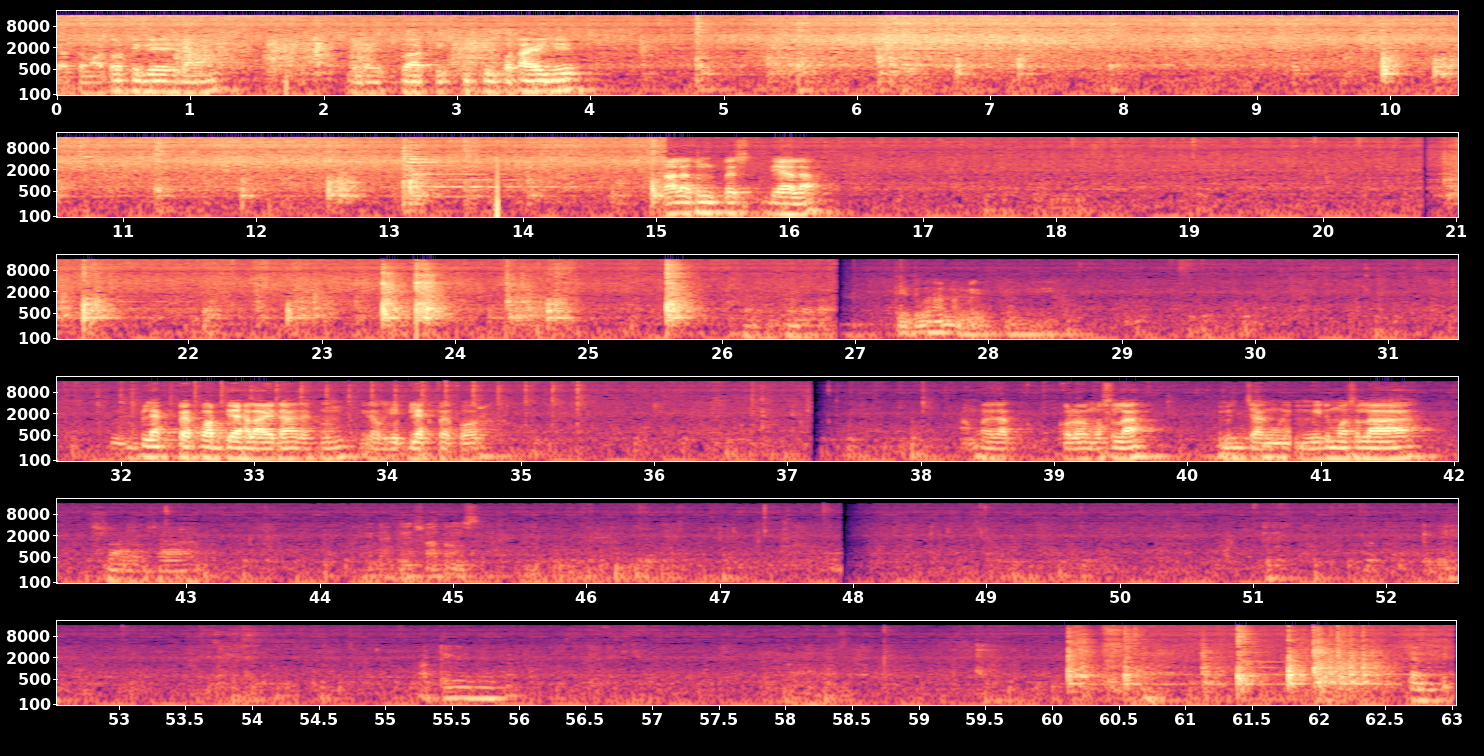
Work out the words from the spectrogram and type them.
टमाटर टमाटो टिके दाम इटा छुआ कटा हेजे पेस्ट दियाला ব্ল্যাক পেপার দেওয়া হলো এটা দেখুন এটা হচ্ছে ব্ল্যাক পেপার আমরা এটা কলর মশলা মির্চা মিট মশলা Thank you.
